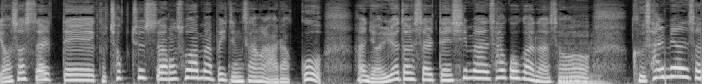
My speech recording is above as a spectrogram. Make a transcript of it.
여섯 살 때 그 척추성 소아마비 증상을 알았고 한 18살 땐 심한 사고가 나서 음. 그 살면서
